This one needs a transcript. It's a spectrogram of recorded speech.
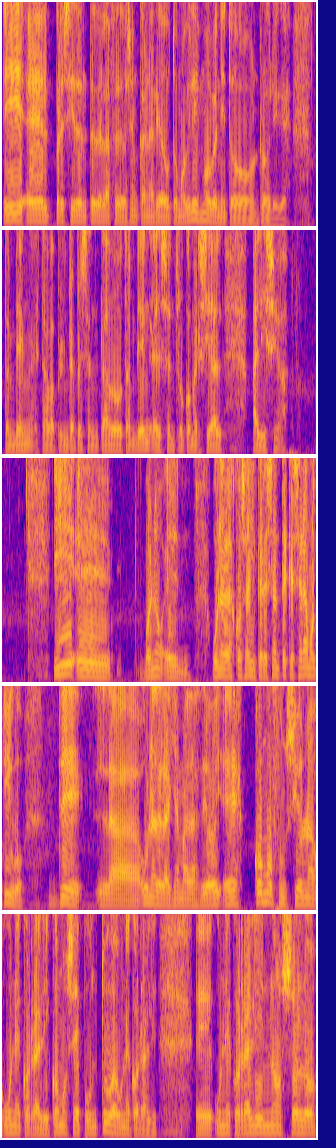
y el presidente de la Federación Canaria de Automovilismo, Benito Rodríguez. También estaba representado también el centro comercial Alicio. Y eh, bueno, una de las cosas interesantes que será motivo de la, una de las llamadas de hoy es cómo funciona un ecorally, cómo se puntúa un ecorally. Eh, un ecorally no solo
